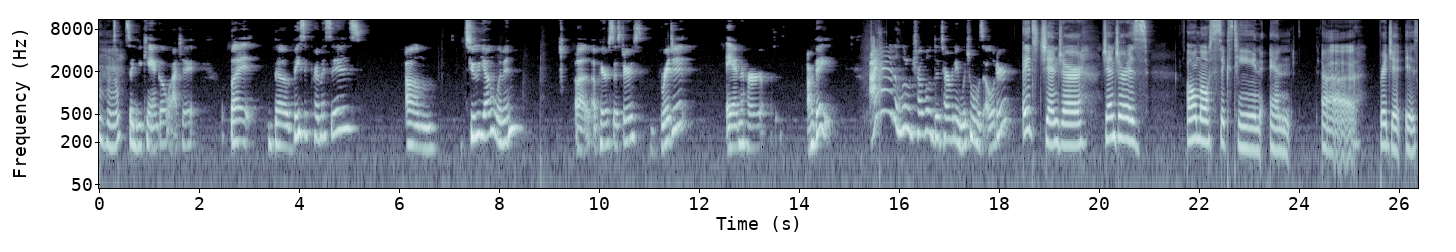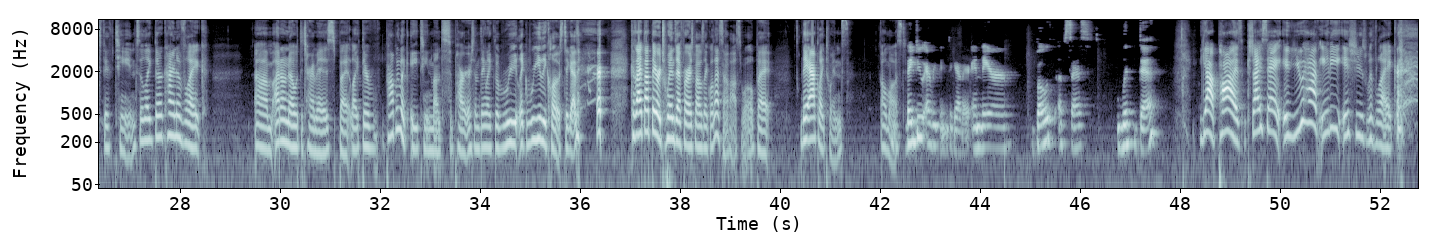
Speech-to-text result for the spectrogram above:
hmm so you can go watch it. But the basic premise is um, two young women, uh, a pair of sisters, Bridget and her, are they? I had a little trouble determining which one was older. It's Ginger. Ginger is almost 16 and uh Bridget is 15. So like they're kind of like um I don't know what the term is, but like they're probably like 18 months apart or something like the re- like really close together. Cuz I thought they were twins at first, but I was like, well that's not possible, but they act like twins almost. They do everything together, and they're both obsessed with death. Yeah, pause. Should I say if you have any issues with like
